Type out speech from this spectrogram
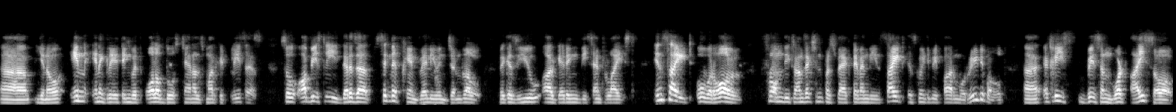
uh, you know in integrating with all of those channels marketplaces. So obviously there is a significant value in general because you are getting the centralized insight overall from the transaction perspective, and the insight is going to be far more readable, uh, at least based on what I saw.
